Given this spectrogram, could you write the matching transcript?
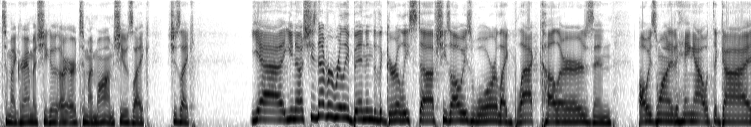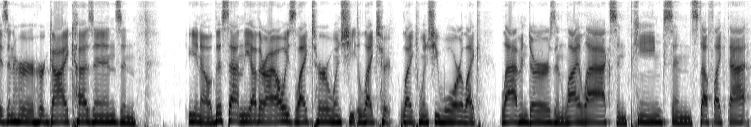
to my grandma. She goes or, or to my mom. She was like she's like yeah, you know, she's never really been into the girly stuff. She's always wore like black colors and always wanted to hang out with the guys and her her guy cousins and you know, this that and the other. I always liked her when she liked her liked when she wore like lavenders and lilacs and pinks and stuff like that.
